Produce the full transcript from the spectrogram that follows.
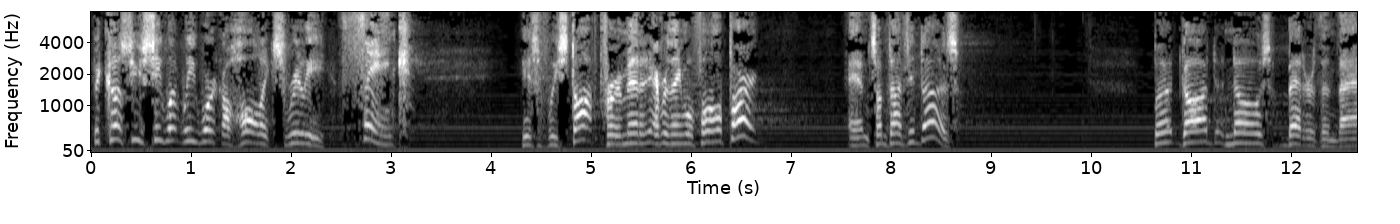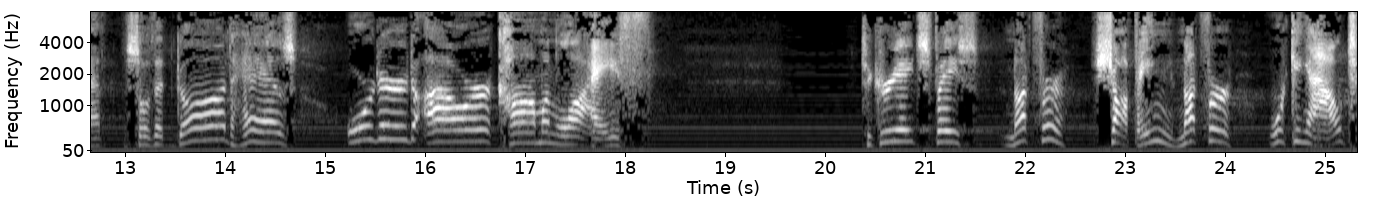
because you see, what we workaholics really think is if we stop for a minute, everything will fall apart. And sometimes it does. But God knows better than that, so that God has ordered our common life to create space not for shopping, not for working out,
